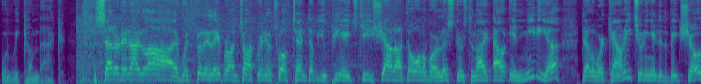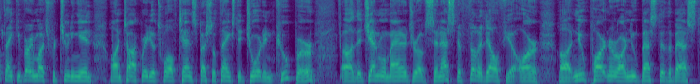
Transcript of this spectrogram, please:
when we come back. Saturday Night Live with Philly Labor on Talk Radio 1210 WPHT. Shout out to all of our listeners tonight out in Media, Delaware County, tuning into the big show. Thank you very much for tuning in on Talk Radio 1210. Special thanks to Jordan Cooper, uh, the general manager of Sonesta Philadelphia, our uh, new partner, our new best of the best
